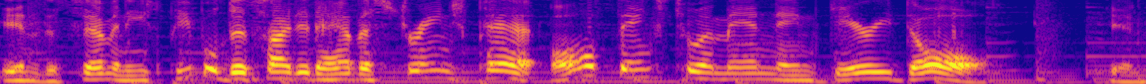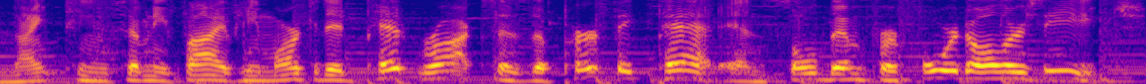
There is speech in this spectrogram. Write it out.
In the 70s, people decided to have a strange pet, all thanks to a man named Gary Dahl. In 1975, he marketed pet rocks as the perfect pet and sold them for $4 each.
